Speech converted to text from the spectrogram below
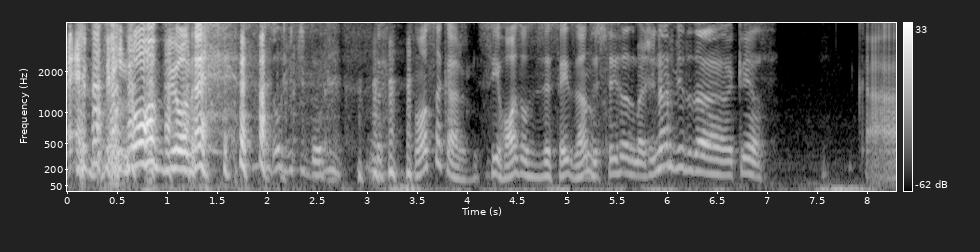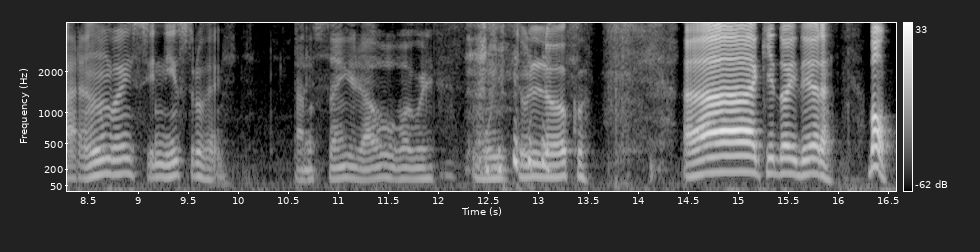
É bem óbvio, né? São uns 22. Nossa, cara, cirrose aos 16 anos. 16 anos, imagina a vida da criança. Caramba, hein? Sinistro, velho. Tá no sangue já o bagulho. Muito louco. Ah, que doideira. Bom,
